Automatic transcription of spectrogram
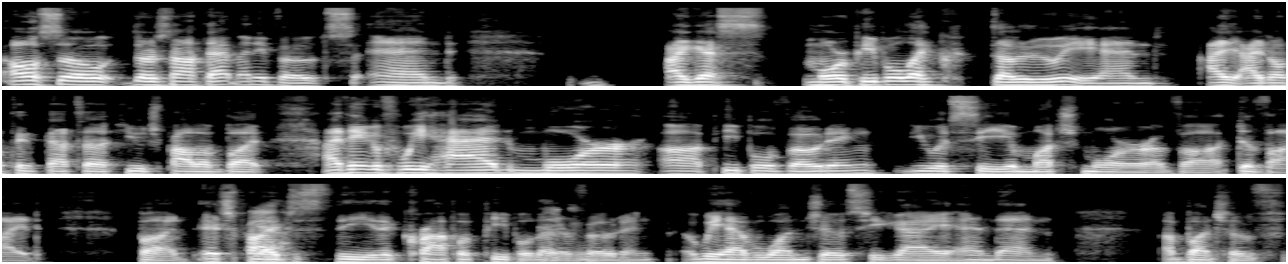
also there's not that many votes and I guess more people like WWE and I, I don't think that's a huge problem, but I think if we had more uh, people voting, you would see a much more of a divide. But it's probably Yeah. just the the crop of people that are Mhm. voting. We have one Joshi guy and then a bunch of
